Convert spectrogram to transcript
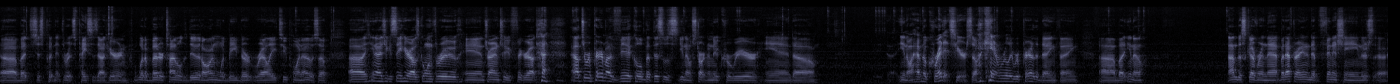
Uh, but it's just putting it through its paces out here, and what a better title to do it on would be Dirt Rally 2.0. So, uh, you know, as you can see here, I was going through and trying to figure out how to repair my vehicle, but this was, you know, starting a new career, and uh, you know, I have no credits here, so I can't really repair the dang thing. Uh, but, you know, I'm discovering that. But after I ended up finishing, there's a,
